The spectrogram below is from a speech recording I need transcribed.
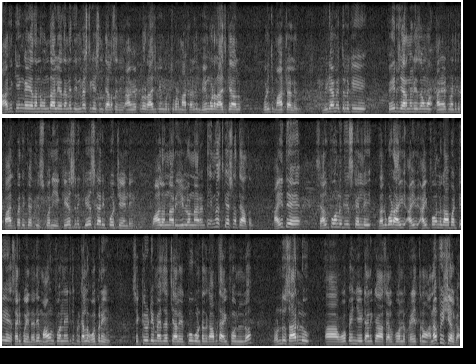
రాజకీయంగా ఏదన్నా ఉందా లేదనేది ఇన్వెస్టిగేషన్ తెలుస్తుంది ఆమె ఎప్పుడు రాజకీయం గురించి కూడా మాట్లాడేది మేము కూడా రాజకీయాలు గురించి మాట్లాడలేదు. మీడియా మిత్రులకి ఫెయిర్ జర్నలిజం అనేటువంటిది ప్రాతిపదికగా తీసుకొని ఈ కేసుని కేసుగా రిపోర్ట్ చేయండి. వాళ్ళు ఉన్నారు వీళ్ళు ఉన్నారంటే ఇన్వెస్టిగేషన్ తేలుతుంది. అయితే సెల్ ఫోన్లు తీసుకెళ్ళి దాన్ని కూడా ఐ ఐ ఐఫోన్లు కాబట్టి సరిపోయింది. అదే మామూలు ఫోన్లు అయితే ఇప్పుడు కల్లా ఓపెన్ అయ్యి సెక్యూరిటీ మెజర్ చాలా ఎక్కువగా ఉంటుంది కాబట్టి ఐఫోన్లో రెండు సార్లు ఓపెన్ చేయడానికి ఆ సెల్ ఫోన్లు ప్రయత్నం అనఫీషియల్గా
